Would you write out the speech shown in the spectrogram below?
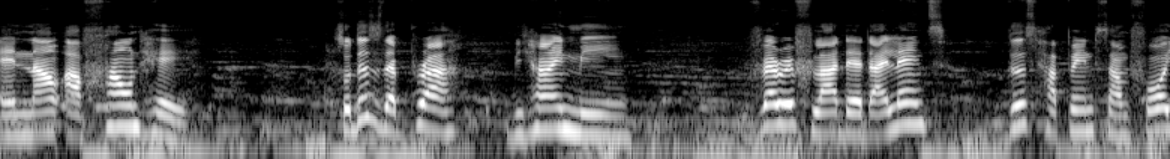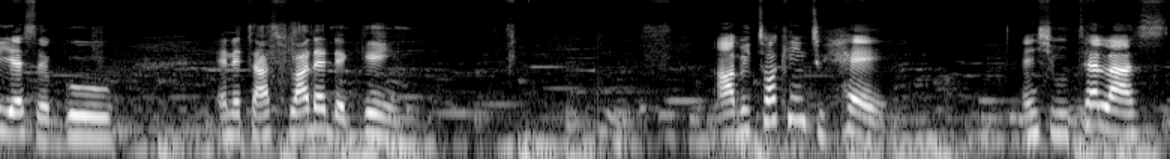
and now I found her. So this is the pra behind me, very flooded. I learned this happened some four years ago and it has flooded again. I'll be talking to her and she will tell us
